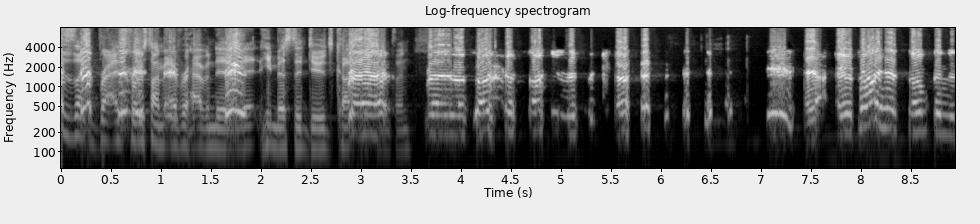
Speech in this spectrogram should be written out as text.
is like Brad's first time ever having to admit he missed a dude's cut or something. Man, I'm sorry, I'm sorry you missed the cut. It probably had something to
